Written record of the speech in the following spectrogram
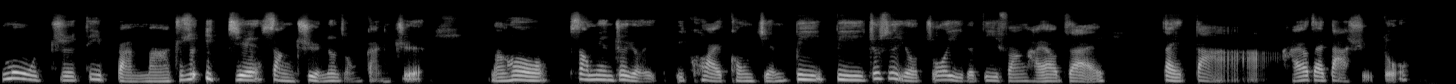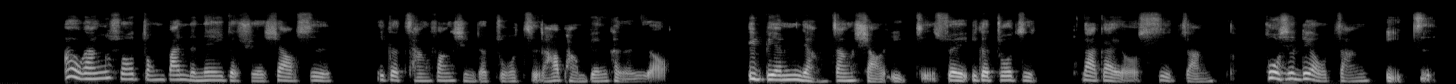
木质地板嘛，就是一阶上去那种感觉，然后上面就有一块空间，比比就是有桌椅的地方还要再再大，还要再大许多。啊，我刚刚说中班的那一个学校是一个长方形的桌子，然后旁边可能有一边两张小椅子，所以一个桌子大概有四张或是六张椅子。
